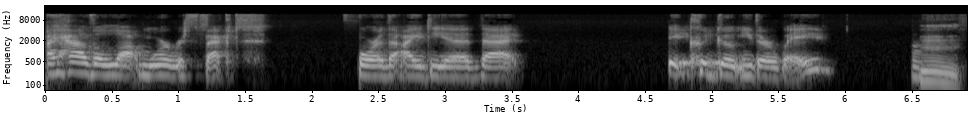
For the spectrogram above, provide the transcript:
I have a lot more respect for the idea that it could go either way. Mm.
